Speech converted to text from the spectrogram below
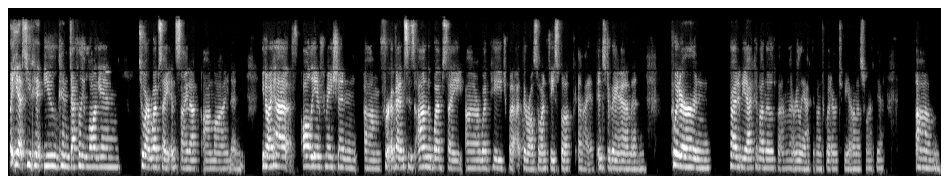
but yes, you can you can definitely log in to our website and sign up online. And, you know, I have all the information um, for events is on the website, on our webpage, but they're also on Facebook and I have Instagram and Twitter and try to be active on those, but I'm not really active on Twitter, to be honest with you. Um,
